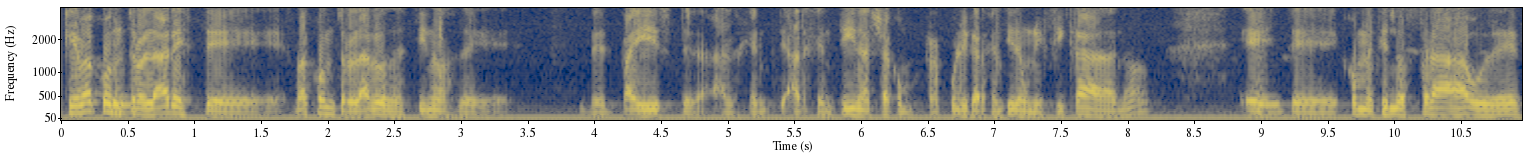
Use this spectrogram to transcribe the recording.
que va a controlar este va a controlar los destinos de, del país de Argentina ya como República Argentina unificada no este, cometiendo fraude,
